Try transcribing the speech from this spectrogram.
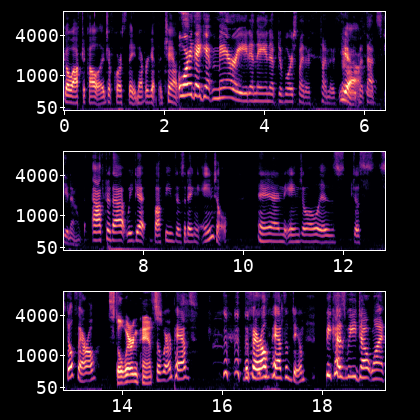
go off to college of course they never get the chance Or they get married and they end up divorced by the time they're thirty. Yeah. But that's you know, after that we get buffy visiting angel and angel is just still feral Still wearing pants. still wearing pants the feral pants of doom because we don't want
